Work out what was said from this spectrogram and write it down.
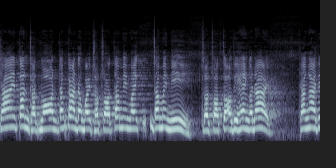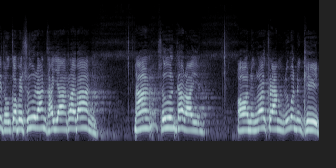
ใช้ต้นขัดมอนทั้งก้านทั้งใบสดๆถ้าไม่ไม่ถ้าไม่มีสดๆก็เอาที่แห้งก็ได้ ถ้าง่ายที่สุดก็ไปซื้อร้านขายยาใกล้บ้าน นะ ซื้อเท่าไหร่อ๋อหนึ่งร้อยกรัมหรือว่าหนึ่งขีด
